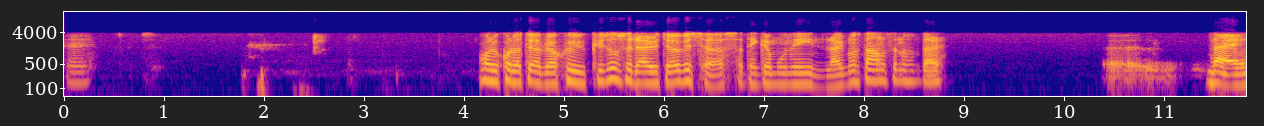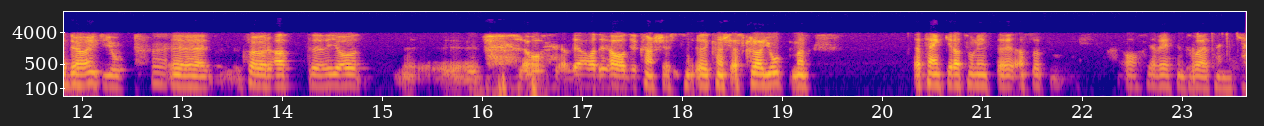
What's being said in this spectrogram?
Okej. Har du kollat övriga sjukhus och sådär utöver SÖS? Jag tänker om hon är inlagd någonstans eller något sånt där? Eh, nej, det har jag inte gjort. Eh, för att eh, jag... Ja, ja, det, ja det, kanske, kanske jag skulle ha gjort, men jag tänker att hon inte... Alltså, ja, jag vet inte vad jag tänker.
